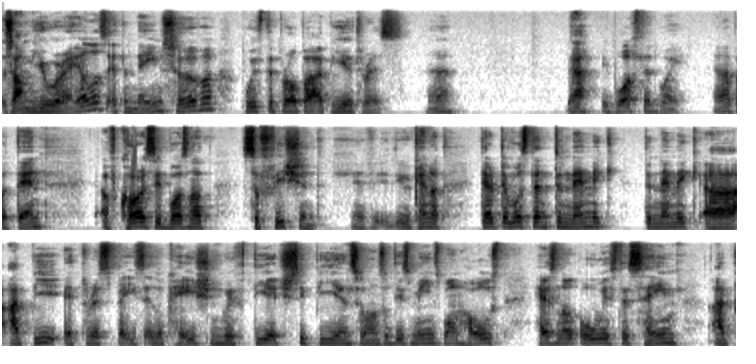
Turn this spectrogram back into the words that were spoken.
some URLs at the name server with the proper IP address. Yeah, yeah it was that way. Yeah, but then, of course, it was not sufficient. You cannot, there, there was then dynamic dynamic uh, IP address space allocation with DHCP and so on. So this means one host has not always the same IP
